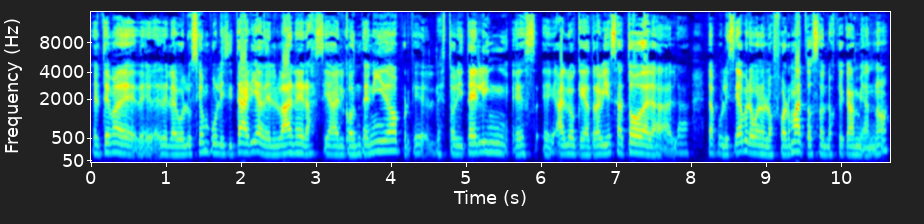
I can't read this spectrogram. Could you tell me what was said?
el tema de, la evolución publicitaria, del banner hacia el contenido, porque el storytelling es eh, algo que atraviesa toda la, publicidad, pero bueno, los formatos son los que cambian, ¿no?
